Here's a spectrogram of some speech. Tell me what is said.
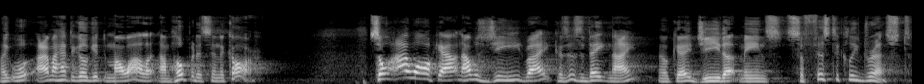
Like, well, I might have to go get my wallet I'm hoping it's in the car. So I walk out and I was G'd, right? Because this is date night. Okay. G'd up means sophistically dressed.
